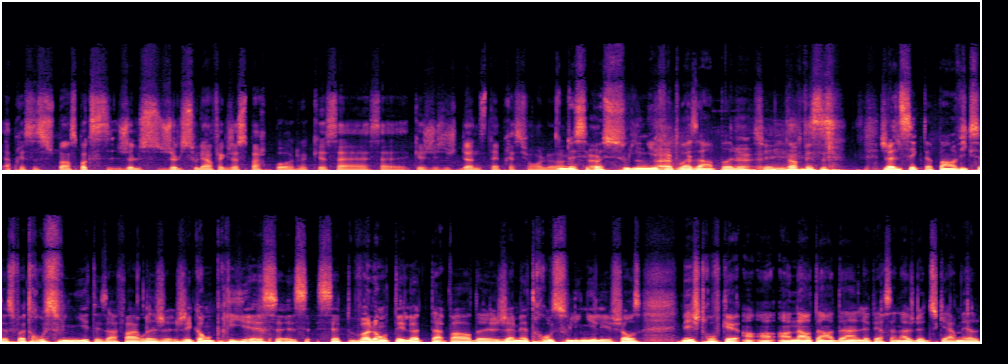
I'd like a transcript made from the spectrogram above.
après ça, je pense pas que je le, je le soulève, fait que j'espère pas que, ça, que je, donne cette impression-là. Ne sais pas souligner, fais-toi-en pas. Là, non, mais je le sais que tu n'as pas envie que ce soit trop souligné tes affaires. J'ai compris euh, cette volonté-là de ta part de jamais trop souligner les choses. Mais je trouve qu'en en, entendant le personnage de Ducarmel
